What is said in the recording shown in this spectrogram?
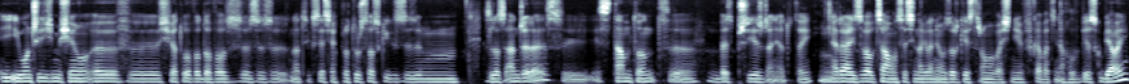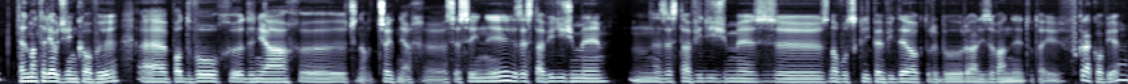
i, i łączyliśmy się w światłowodowo z, z, z, na tych sesjach protursowskich z, z Los Angeles. Stamtąd bez przyjeżdżania tutaj realizował całą sesję nagraniową z orkiestrą właśnie w Kawatina Hall w Bielsku Białej. Ten materiał dźwiękowy e, po dwóch dniach, e, czy nawet trzech dniach e, sesyjnych zestawiliśmy Zestawiliśmy z, znowu z klipem wideo, który był realizowany tutaj w Krakowie,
